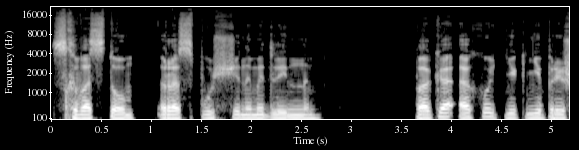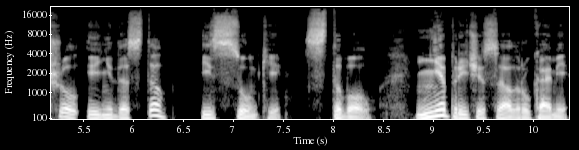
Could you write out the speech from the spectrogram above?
с хвостом распущенным и длинным. Пока охотник не пришел и не достал из сумки ствол, не причесал руками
